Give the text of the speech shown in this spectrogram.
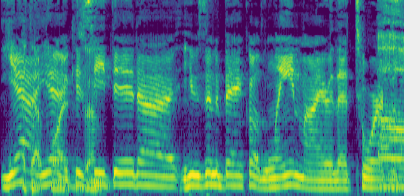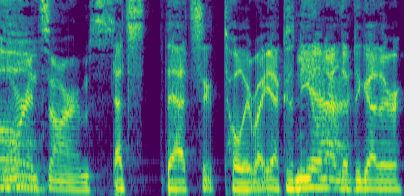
Yeah, yeah, because so. he did. Uh, he was in a band called Lane Meyer that toured Oh. with Lawrence Arms. That's that's totally right. Yeah, because Neil and I lived together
